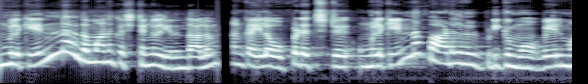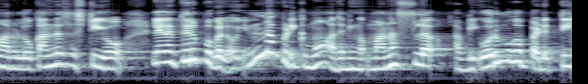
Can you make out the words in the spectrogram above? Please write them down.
உங்களுக்கு என்ன விதமான கஷ்டங்கள் இருந்தாலும் நான் கையில் ஒப்படைச்சிட்டு உங்களுக்கு என்ன பாடல்கள் பிடிக்குமோ வேல்மாறலோ கந்த சஷ்டியோ இல்லைன்னா திருப்புகளோ என்ன பிடிக்குமோ அதை நீங்கள் மனசில் அப்படி ஒருமுகப்படுத்தி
